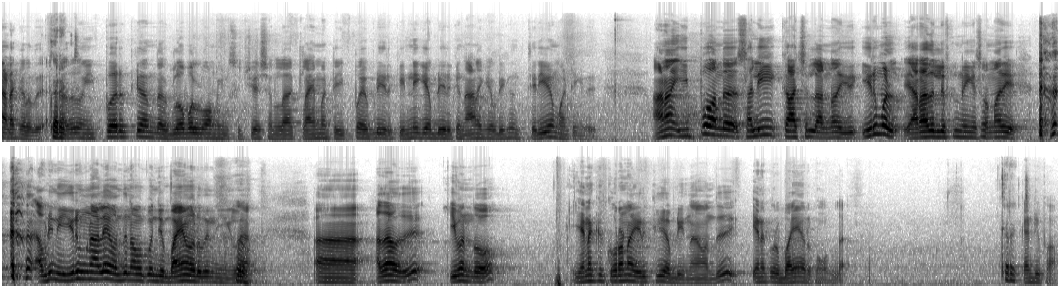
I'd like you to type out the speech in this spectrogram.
நடக்கிறது. அதுவும் இப்போ இருக்க அந்த குளோபல் வார்மிங் சுச்சுவேஷனில் climate இப்போ எப்படி இருக்குது இன்றைக்கி எப்படி இருக்குது நாளைக்கு எப்படி இருக்குன்னு தெரியவே மாட்டேங்குது. ஆனால் இப்போ அந்த சளி காய்ச்சல் அந்த இருமல் யாராவது லிஃப்ட் நீங்கள் சொன்ன மாதிரி அப்படின்னு இருமுனாலே வந்து நமக்கு கொஞ்சம் பயம் வருதுன்னு நீங்களே அதாவது ஈவன் தோ எனக்கு கொரோனா இருக்குது அப்படின்னா வந்து எனக்கு ஒரு பயம் இருக்கும் உள்ள. கரெக்ட் கண்டிப்பாக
